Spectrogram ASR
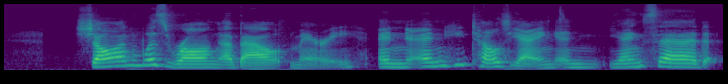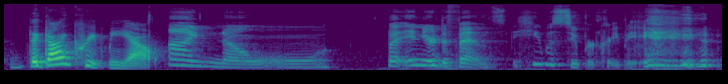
Shawn was wrong about Mary, and and he tells Yang, and Yang said the guy creeped me out. I know. But in your defense, he was super creepy.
